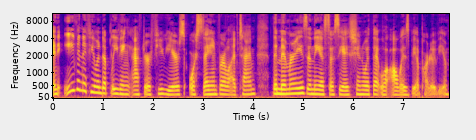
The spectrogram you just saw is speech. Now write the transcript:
and even if you end up leaving after a few years or staying for a lifetime, the memories and the association with it will always be a part of you.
